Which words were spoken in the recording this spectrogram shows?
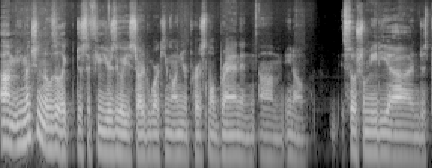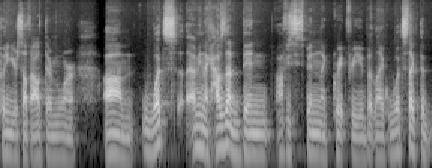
Um, you mentioned those like just a few years ago. You started working on your personal brand and um, you know social media and just putting yourself out there more. Um, what's I mean like how's that been? Obviously, it's been like great for you, but like what's like the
